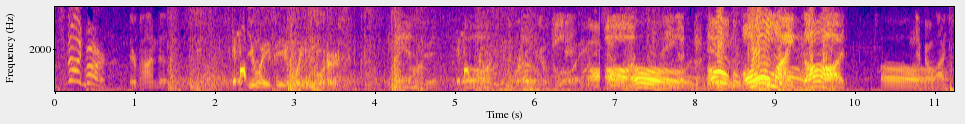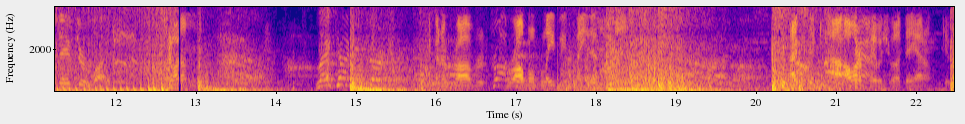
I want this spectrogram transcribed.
Sniper! They're behind us. UAV awaiting orders. Oh, Oh, oh, oh, oh my god! oh. I saved your life. I'm gonna prob probably be playing this. Actually, uh, I wanna play with you all day. I don't give a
